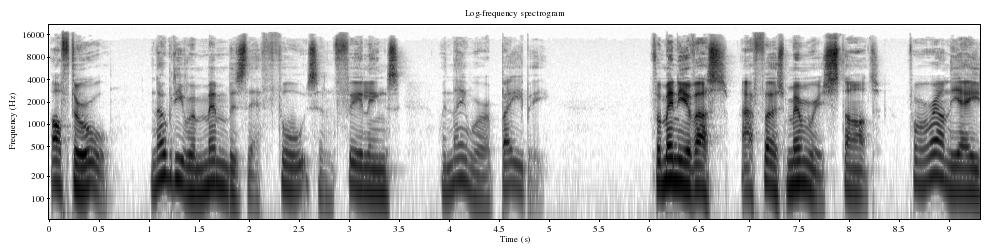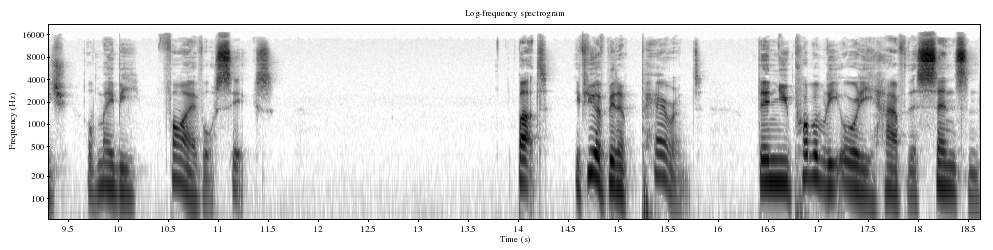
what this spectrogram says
After all, nobody remembers their thoughts and feelings when they were a baby. For many of us, our first memories start from around the age of maybe five or six. But if you have been a parent, then you probably already have the sense and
